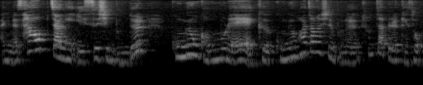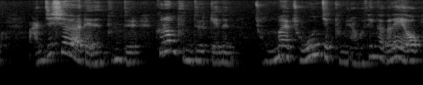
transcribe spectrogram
아니면 사업장이 있으신 분들 공용 건물에 그 공용 화장실 문을 손잡이를 계속 만지셔야 되는 분들 그런 분들께는 정말 좋은 제품이라고 생각을 해요.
